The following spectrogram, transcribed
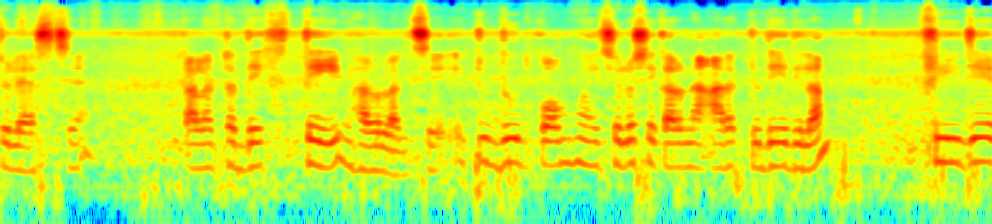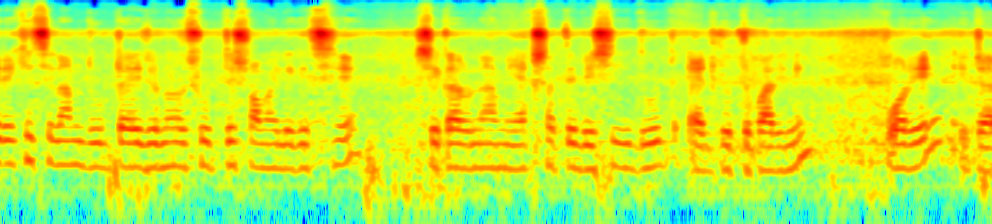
চলে আসছে। কালারটা দেখতেই ভালো লাগছে। একটু দুধ কম হয়েছিল, সে কারণে আর একটু দিয়ে দিলাম। ফ্রিজে রেখেছিলাম দুধটা এই জন্য ছুটতে সময় লেগেছে। সে কারণে আমি একসাথে বেশি দুধ অ্যাড করতে পারিনি। পরে এটা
